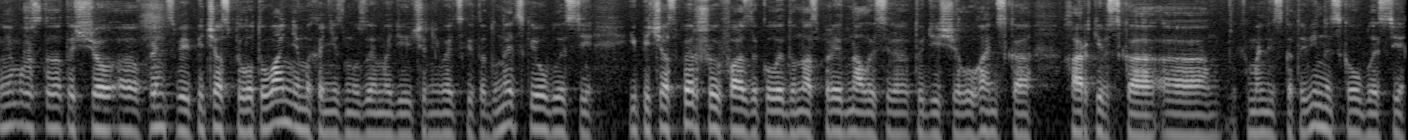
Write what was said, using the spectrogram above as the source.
Ну, я можу сказати, що е, в принципі під час пілотування механізму взаємодії Чернівецької та Донецької області, і під час першої фази, коли до нас приєдналися тоді ще Луганська, Харківська, е, Хмельницька та Вінницька області,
